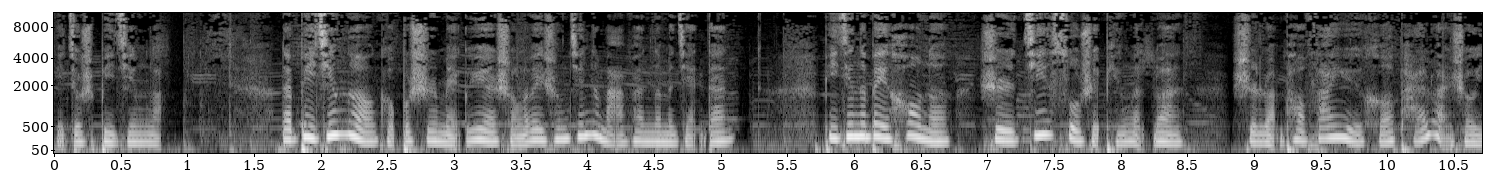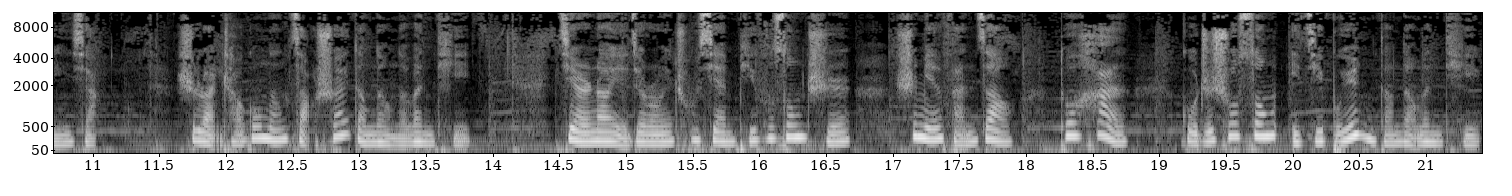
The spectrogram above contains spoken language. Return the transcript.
也就是闭经了。那闭经呢，可不是每个月省了卫生巾的麻烦那么简单。闭经的背后呢，是激素水平紊乱，是卵泡发育和排卵受影响，是卵巢功能早衰等等的问题。进而呢，也就容易出现皮肤松弛、失眠、烦躁、多汗、骨质疏松以及不孕等等问题。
